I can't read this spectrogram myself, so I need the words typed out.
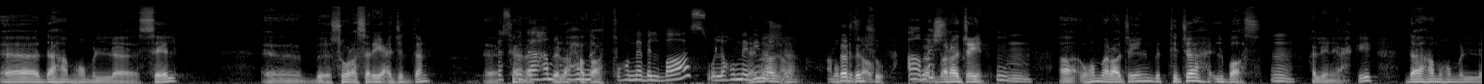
آه، داهمهم السيل آه، بصورة سريعة جدا. آه، بس كانت بلحظات. وهم بالباص ولا هم بيمشوا لا، عم بيرجعوا. آه مش راجعين. مم. آه وهم راجعين باتجاه الباص. مم. خليني أحكي. داهمهم ال-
